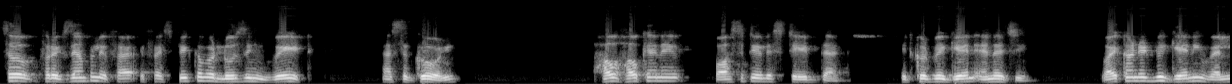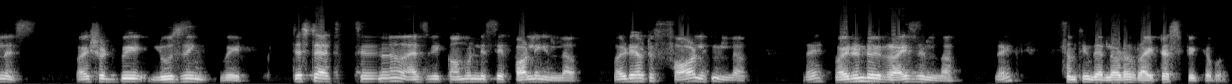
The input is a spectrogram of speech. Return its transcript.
So, for example, if I if I speak about losing weight as a goal, how how can I positively state that? It could be gain energy. Why can't it be gaining wellness? Why should be losing weight? Just as you know, as we commonly say, falling in love. Why do you have to fall in love? Right? Why don't we rise in love? Right? Something that a lot of writers speak about.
